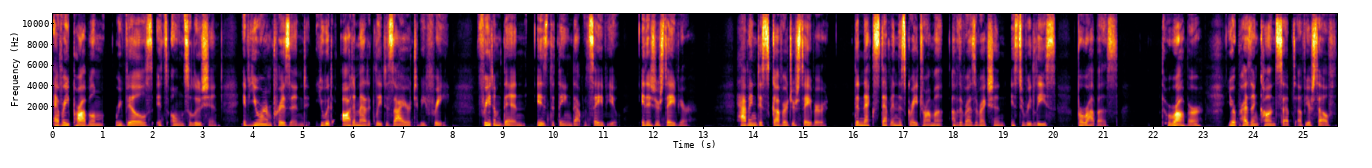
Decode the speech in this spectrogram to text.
Every problem reveals its own solution. If you are imprisoned, you would automatically desire to be free. Freedom, then, is the thing that would save you. It is your Savior. Having discovered your Savior, the next step in this great drama of the resurrection is to release Barabbas, the robber, your present concept of yourself,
